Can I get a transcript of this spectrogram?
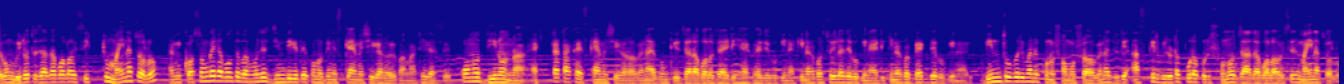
এবং ভিডিওতে যা যা বলা হয়েছে একটু মাইনা চলো, আমি কসম গাইটা বলতে পারব যে জিন্দিগিতে কোনোদিন স্ক্যামের শিকার হইবা না, ঠিক আছে? কোনো দিনও না, একটা টাকা স্ক্যামের শিকার হবে না এবং কি যারা বলো যে আইডি হ্যাক হয়ে যাব কিনা, কেনার পর চলে যাব কিনা, আইডি কেনার পর ব্যাগ যাব কিনা বিন্দু পরিমাণের কোনো সমস্যা হবে না। যদি আজকের ভিডিওটা পুরোপুরি শোনো, যা যা বলা হয়েছে, মাইনা চলো।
